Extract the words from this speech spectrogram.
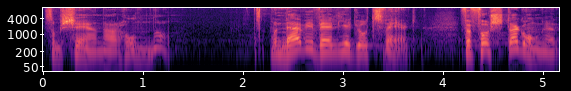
som tjänar honom. Och när vi väljer Guds väg för första gången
